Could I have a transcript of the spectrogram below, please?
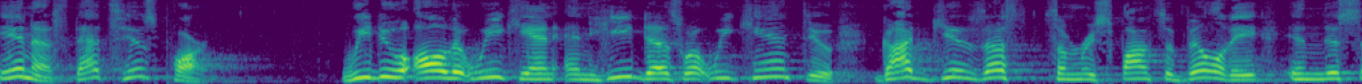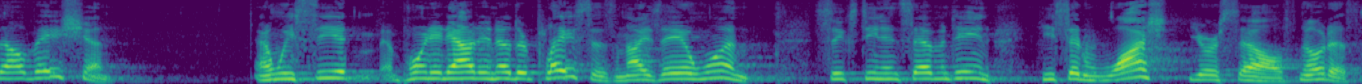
in us. That's His part. We do all that we can, and He does what we can't do. God gives us some responsibility in this salvation. And we see it pointed out in other places. In Isaiah 1 16 and 17, He said, Wash yourselves. Notice,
